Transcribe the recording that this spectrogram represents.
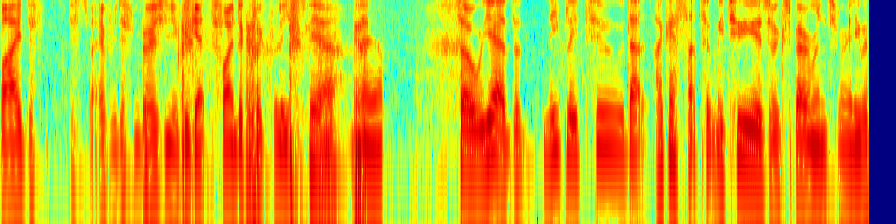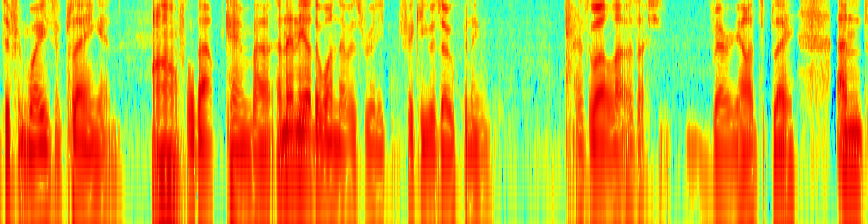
buy diff- just about every different version you could get to find a quick release. Yeah. yeah. yeah. So yeah, the Knee Play Two. That I guess that took me two years of experimenting really with different ways of playing it. Wow. before that came about. And then the other one that was really tricky was opening as well. That was actually very hard to play. And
